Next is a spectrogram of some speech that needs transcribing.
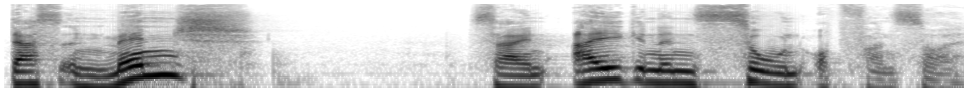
dass ein Mensch seinen eigenen Sohn opfern soll?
